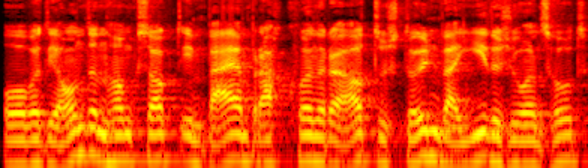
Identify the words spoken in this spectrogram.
Aber die anderen haben gesagt, in Bayern braucht keiner ein Auto stellen, weil jeder schon eins hat.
